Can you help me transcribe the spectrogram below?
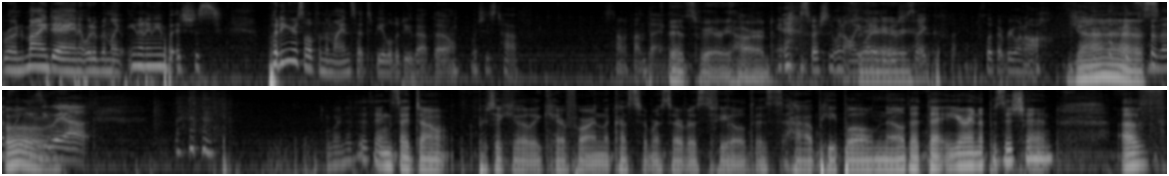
ruined my day and it would have been like you know what I mean? But it's just putting yourself in the mindset to be able to do that though, which is tough. It's not a fun thing. it's very hard Especially when all you want to do is just like fucking flip everyone off. yes so that's the easy way out. One of the things I don't particularly care for in the customer service field is how people know that, that you're in a position of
